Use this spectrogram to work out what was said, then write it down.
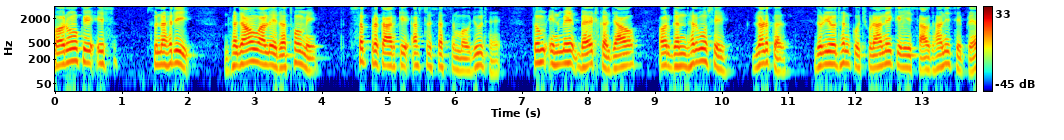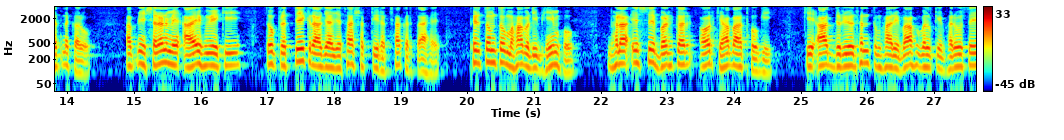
कौरवों के इस सुनहरी ध्वजाओं वाले रथों में सब प्रकार के अस्त्र शस्त्र मौजूद हैं। तुम इनमें बैठ कर जाओ और गंधर्वों से लड़कर दुर्योधन को छुड़ाने के लिए सावधानी से प्रयत्न करो। अपनी शरण में आए हुए की तो प्रत्येक राजा यथाशक्ति रक्षा करता है। फिर तुम तो महाबली भीम हो। भला इससे बढ़कर और क्या बात होगी कि आज दुर्योधन तुम्हारे बाहुबल के भरोसे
